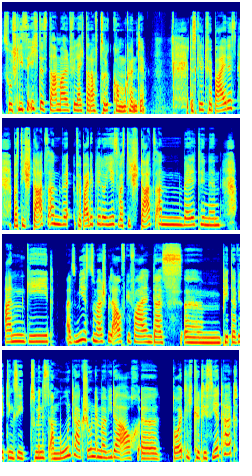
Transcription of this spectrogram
so schließe ich das, da mal vielleicht darauf zurückkommen könnte. Das gilt für beides. Was die Staatsanwälte, für beide Plädoyers, was die Staatsanwältinnen angeht, also mir ist zum Beispiel aufgefallen, dass ähm, Peter Witting sie zumindest am Montag schon immer wieder auch äh, deutlich kritisiert hat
